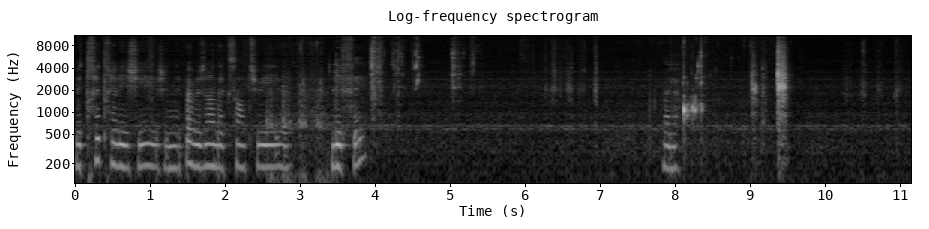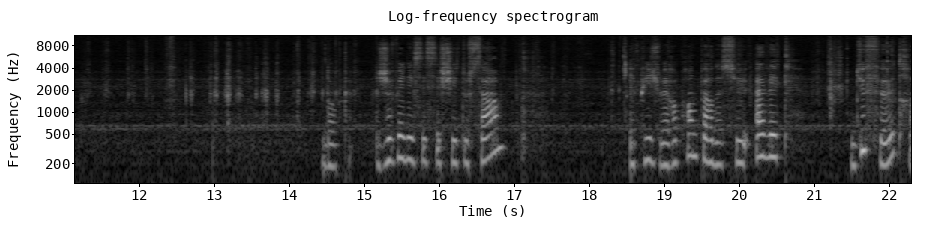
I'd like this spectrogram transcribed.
mais très très léger, je n'ai pas besoin d'accentuer euh, l'effet. Voilà. Donc, je vais laisser sécher tout ça. Et puis, je vais reprendre par-dessus avec du feutre.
